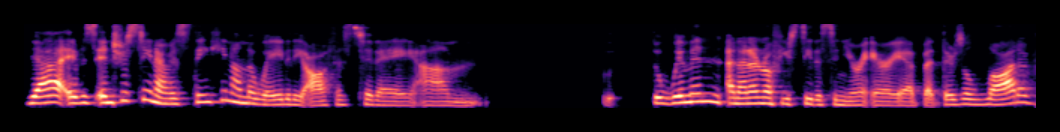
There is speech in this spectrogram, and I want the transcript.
Yeah, it was interesting. I was thinking on the way to the office today. Um, the women, and I don't know if you see this in your area, but there's a lot of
